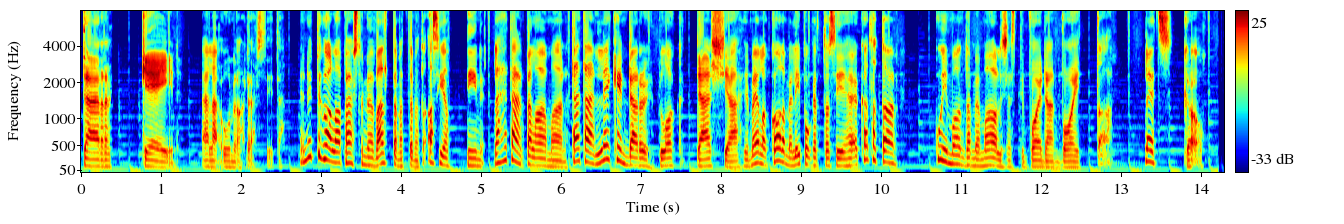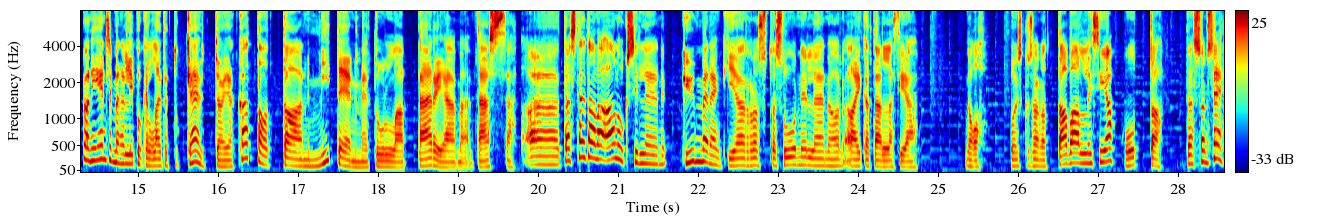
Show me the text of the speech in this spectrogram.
tärkein älä unohda sitä. Ja nyt kun ollaan päästy nämä välttämättömät asiat, niin lähdetään pelaamaan tätä Legendary Block Dashia. Ja meillä on kolme lipuketta siihen ja katsotaan, kuinka monta me mahdollisesti voidaan voittaa. Let's go! No niin, ensimmäinen lipuke laitettu käyttöön ja katsotaan, miten me tullaan pärjäämään tässä. Ää, tästä taitaa olla aluksilleen kymmenen kierrosta suunnilleen on aika tällaisia, no voisiko sanoa tavallisia, mutta tässä on se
